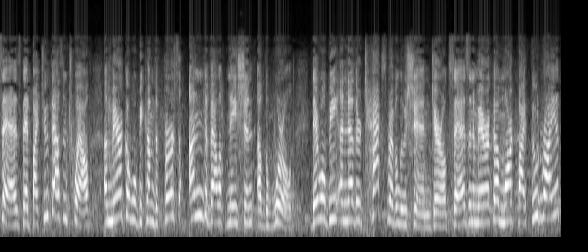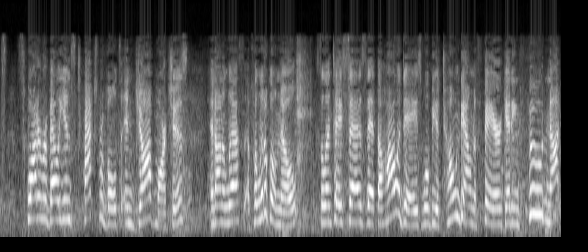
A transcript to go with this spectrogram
says that by 2012, America will become the first undeveloped nation of the world. There will be another tax revolution, Gerald says, in America, marked by food riots, squatter rebellions, tax revolts, and job marches. And on a less political note, Celente says that the holidays will be a toned-down affair. Getting food, not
